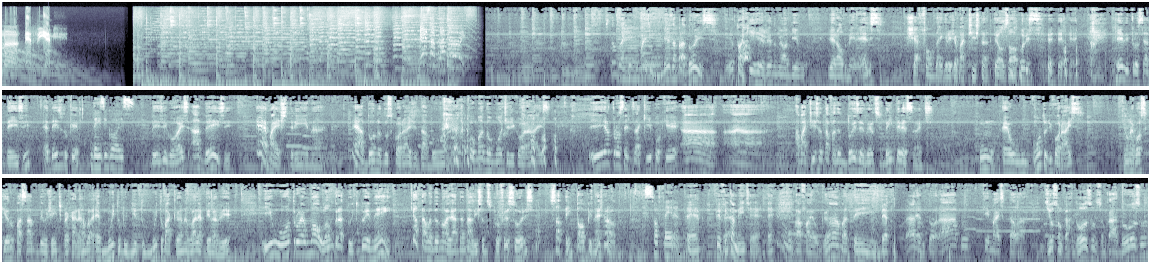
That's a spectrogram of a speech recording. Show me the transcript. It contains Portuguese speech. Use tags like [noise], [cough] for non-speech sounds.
FM. Mesa pra dois. Estamos aqui com mais um Mesa para Dois. Eu tô aqui revendo meu amigo Geraldo Meirelles, chefão da Igreja Batista Teosópolis. [laughs] Ele trouxe a Daisy. É Daisy do quê? Daisy Góes. Daisy Góes. A Daisy é maestrina, é a dona dos corais de Tabuna, ela comanda um monte de corais. E eu trouxe eles aqui porque a, a, a Batista está fazendo dois eventos bem interessantes. Um é o Encontro de Corais, que é um negócio que ano passado deu gente pra caramba, é muito bonito, muito bacana, vale a pena ver. E o outro é um aulão gratuito do Enem, que eu tava dando uma olhada na lista dos professores, só tem top, né, Geraldo? Só fera. É, perfeitamente, é. é. O Rafael Gama, tem Beto Dourado, Beto Dourado, quem mais que tá lá? Dilson Cardoso, São Cardoso.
